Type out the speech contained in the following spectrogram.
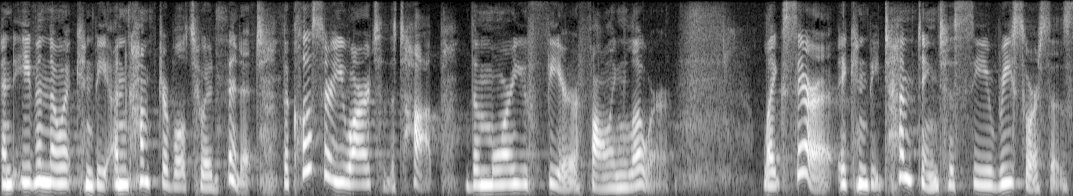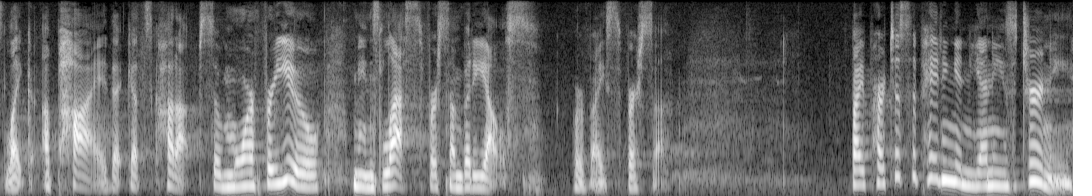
And even though it can be uncomfortable to admit it, the closer you are to the top, the more you fear falling lower. Like Sarah, it can be tempting to see resources like a pie that gets cut up. So, more for you means less for somebody else, or vice versa. By participating in Yenny's journey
